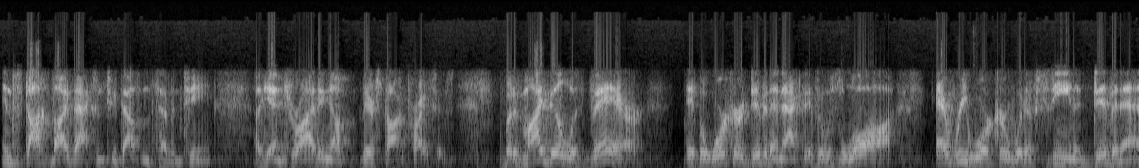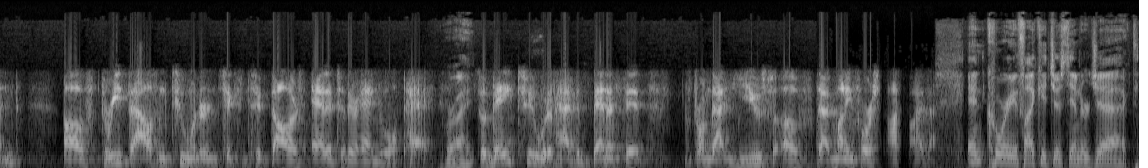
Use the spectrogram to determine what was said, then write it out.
in stock buybacks in 2017. Again, driving up their stock prices. But if my bill was there, if a Worker Dividend Act, if it was law, every worker would have seen a dividend of $3,266 added to their annual pay. Right. So they too would have had to benefit from that use of that money for a stock buyback. And Cory, if I could just interject,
